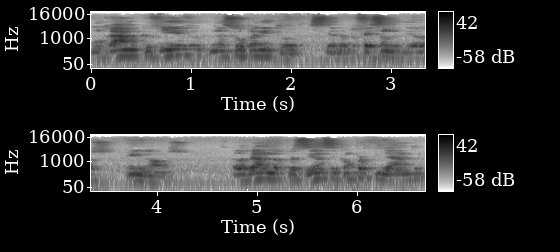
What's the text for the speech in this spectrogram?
um, ramo que vive na sua plenitude, recebendo a perfeição de Deus em nós, alegrando na presença e compartilhando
